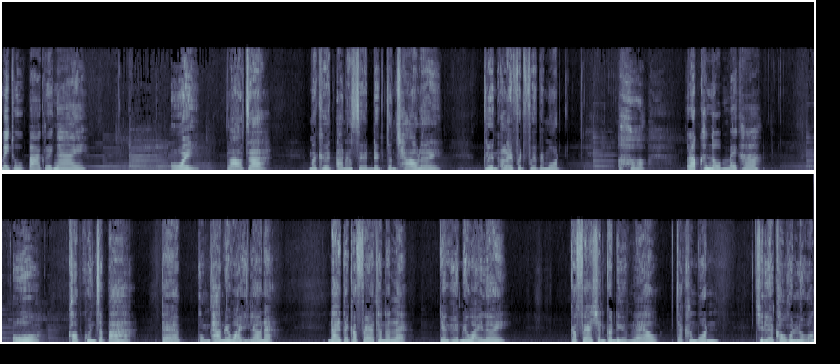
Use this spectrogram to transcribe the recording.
ไม่ถูกปากหรือไง โอ้ย เปล่าจ้าเมื่อคืนอ่านหนังสือดึกจนเช้าเลย กลืนอะไรฝืดๆไปหมดอ๋อ รับขนมไหมคะ โอ้ ขอบคุณจ้ะป้า แต่ผมทานไม่ไหวอีกแล้วน่ะ ได้แต่กาแฟเท่านั้นแหละ อย่างอื่นไม่ไหวเลย กาแฟฉันก็ดื่มแล้วจากข้างบนที่เหลือของคนหลวง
